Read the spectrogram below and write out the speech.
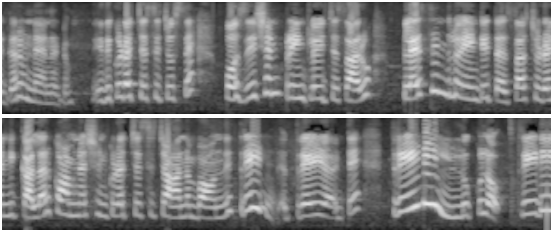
దగ్గర ఉన్నాయి అన్నట్టు. ఇది కూడా వచ్చేసి చూస్తే పొజిషన్ ప్రింట్లో ఇచ్చేసారు. ప్లస్ ఇందులో ఏంటి తెస్తా చూడండి కలర్ కాంబినేషన్ కూడా వచ్చేసి చాలా బాగుంది. త్రీ త్రీ అంటే త్రీ డీ లుక్లో త్రీ డీ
